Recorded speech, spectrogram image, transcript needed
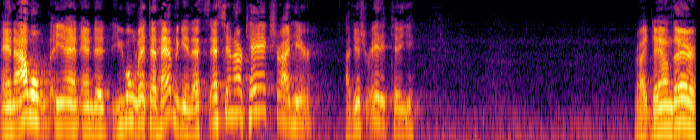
and I won't, and, and uh, you won't let that happen again. That's, that's in our text right here. I just read it to you. Right down there,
